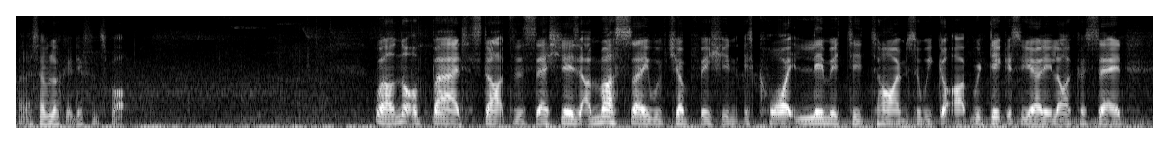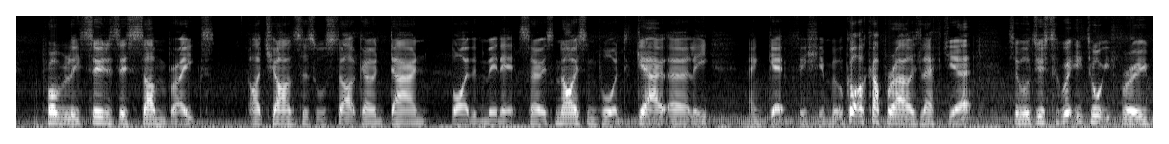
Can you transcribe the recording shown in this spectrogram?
But let's have a look at a different spot. Well, not a bad start to the session, is it? I must say with chub fishing, it's quite limited time. So we got up ridiculously early, like I said. Probably as soon as this sun breaks, our chances will start going down by the minute. So it's nice and important to get out early and get fishing. But we've got a couple of hours left yet. So we'll just quickly talk you through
